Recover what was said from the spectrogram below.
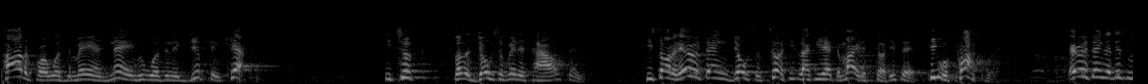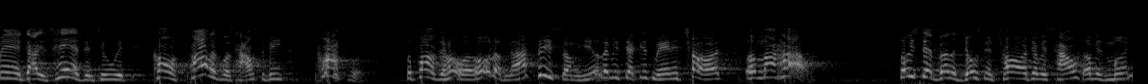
Potiphar was the man's name who was an Egyptian captain. He took brother Joseph in his house and he saw that everything Joseph touched, he, like he had the Midas touch. He said he was prosperous. Uh-huh. Everything that this man got his hands into, it caused Potiphar's house to be prosperous. So Paul said, hold, hold up now, I see something here. Let me set this man in charge of my house. So he set Brother Joseph in charge of his house, of his money.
